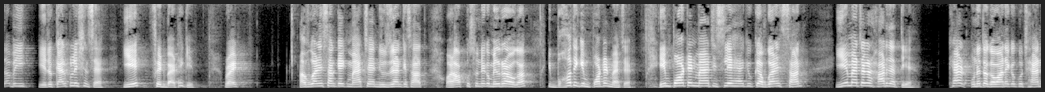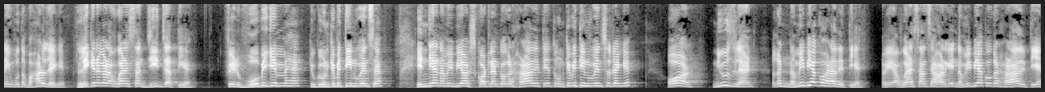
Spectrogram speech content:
तभी ये जो कैलकुलेशन है, ये फिट बैठेगी राइट अफ़गानिस्तान का एक मैच है न्यूजीलैंड के साथ, और आपको सुनने को मिल रहा होगा कि बहुत एक इंपॉर्टेंट मैच है। इंपॉर्टेंट मैच इसलिए है क्योंकि अफ़गानिस्तान ये मैच अगर हार जाती है, खैर, उन्हें तो गवाने का कुछ है नहीं, वो तो बाहर हो जाएँगे। लेकिन अगर अफ़गानिस्तान जीत जाती है, फिर वो भी गेम में है, क्योंकि उनके भी तीन विंस है। इंडिया नमीबिया और स्कॉटलैंड को अगर हरा देती है तो उनके भी तीन विंस हो जाएँगे। और न्यूजीलैंड अगर नमीबिया को हरा देती है ओके अफ़गानिस्तान से हार गई नमीबिया को अगर हरा देती है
